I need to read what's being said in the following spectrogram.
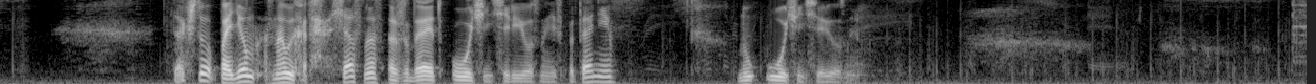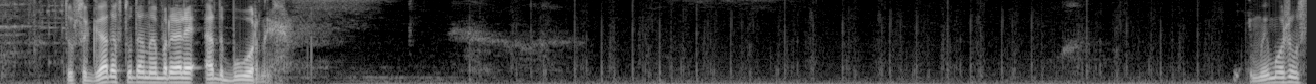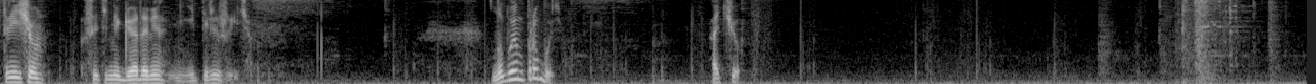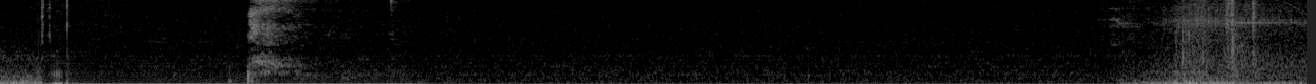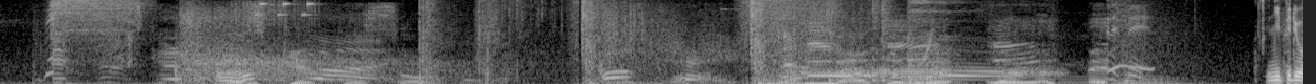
Так что пойдем на выход. Сейчас нас ожидает очень серьезное испытание. Ну, очень серьезное. Потому что гадов туда набрали отборных. Мы можем встречу с этими гадами не пережить. Ну, будем пробовать. А чё?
